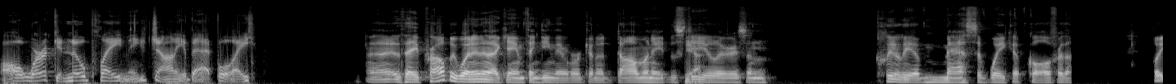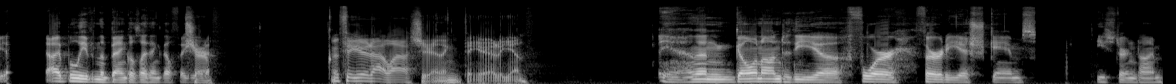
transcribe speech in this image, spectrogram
all work and no play makes Johnny a bad boy. Uh, they probably went into that game thinking they were going to dominate the Yeah. Steelers, and clearly a massive wake up call for them. But yeah, I believe in the Bengals. I think they'll figure it out. We figured it out last year, and then figure it out again. Yeah, and then going on to the uh, 4:30-ish games Eastern time.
